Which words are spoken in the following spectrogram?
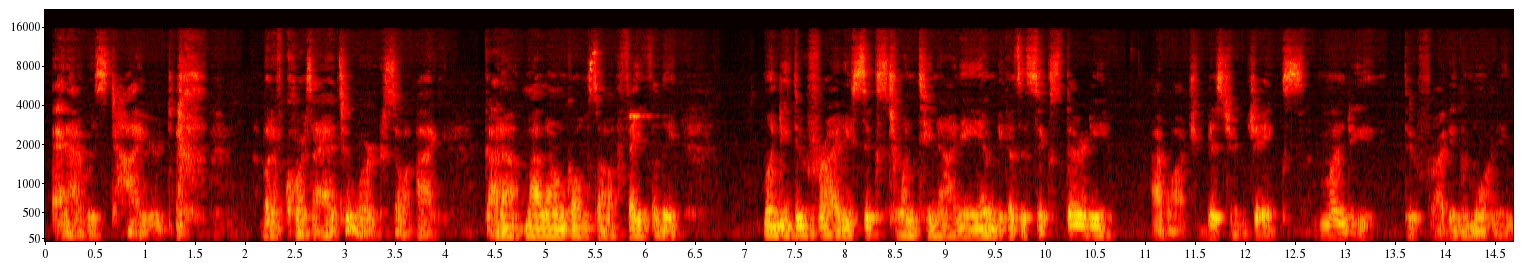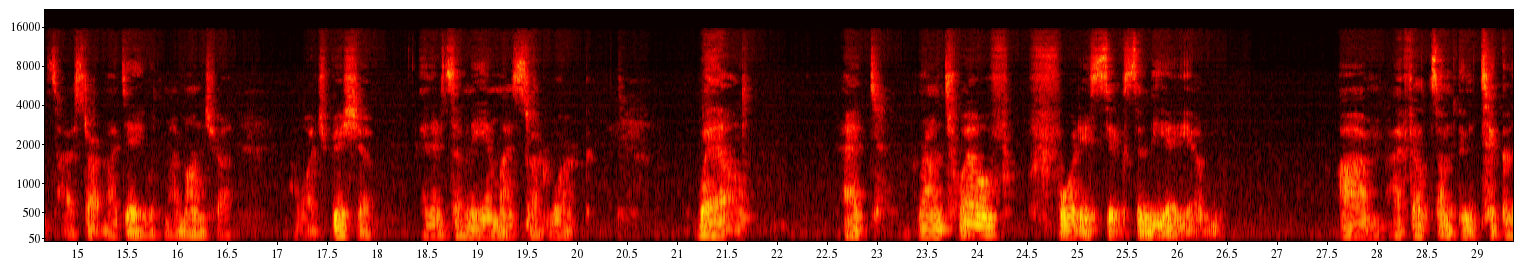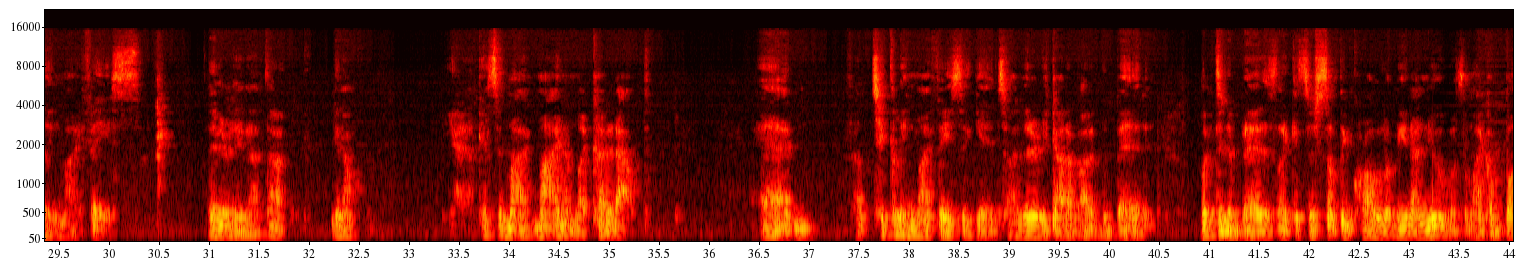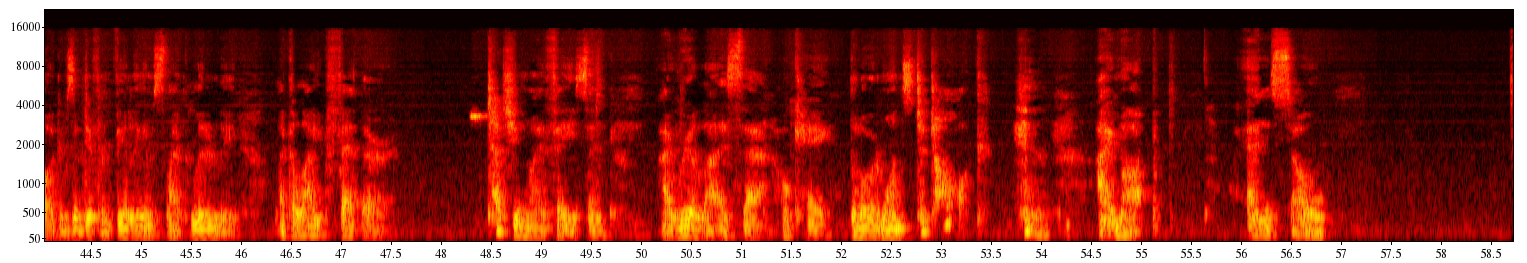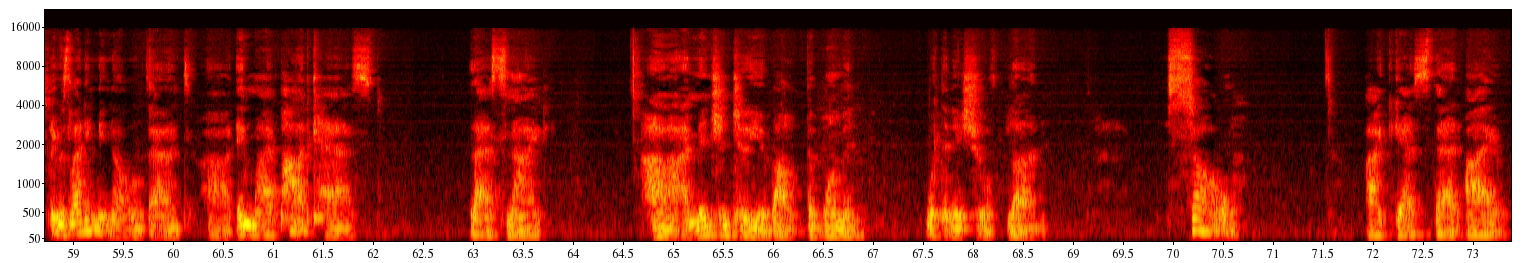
and I was tired. but of course, I had to work, so I got up. My alarm goes off faithfully Monday through Friday, 6.29 a.m. because at 6.30, I watch Bishop Jakes Monday through Friday in the mornings. I start my day with my mantra. I watch Bishop, and at 7 a.m. I start work. Well, at around 12.46 in the a.m., um, I felt something tickling my face. Literally, and I thought, you know, yeah, I guess in my mind, I'm like, cut it out and felt tickling my face again. So I literally got up out of the bed and looked in the bed. It's like, is there something crawling on me? And I knew it wasn't like a bug. It was a different feeling. It was like literally like a light feather touching my face. And I realized that, okay, the Lord wants to talk. I'm up. And so it was letting me know that uh, in my podcast last night, uh, I mentioned to you about the woman with an issue of blood. So I guess that I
